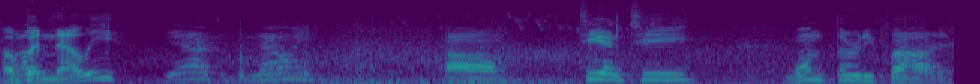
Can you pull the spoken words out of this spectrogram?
A Uh, Benelli? Yeah, it's a Benelli. Um, TNT 135.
